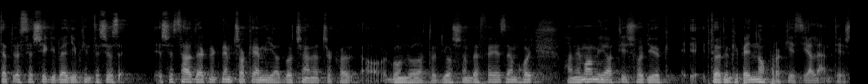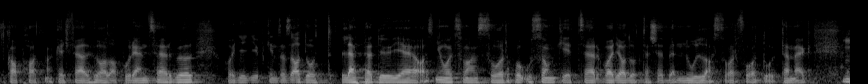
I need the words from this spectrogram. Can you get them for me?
tehát összességében egyébként, és, az, és a szállodáknak nem csak emiatt, bocsánat, csak a, a gondolatot gyorsan befejezem, hogy, hanem amiatt is, hogy ők tulajdonképpen egy napra kész jelentést kaphatnak egy felhő alapú rendszerből, hogy egyébként az adott lepedője az 80-szor, 22-szer, vagy adott esetben nullaszor fordult meg mm.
